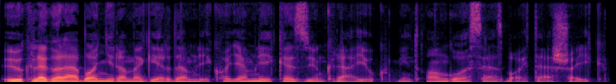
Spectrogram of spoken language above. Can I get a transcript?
Ők legalább annyira megérdemlik, hogy emlékezzünk rájuk, mint angol száz bajtársaik.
